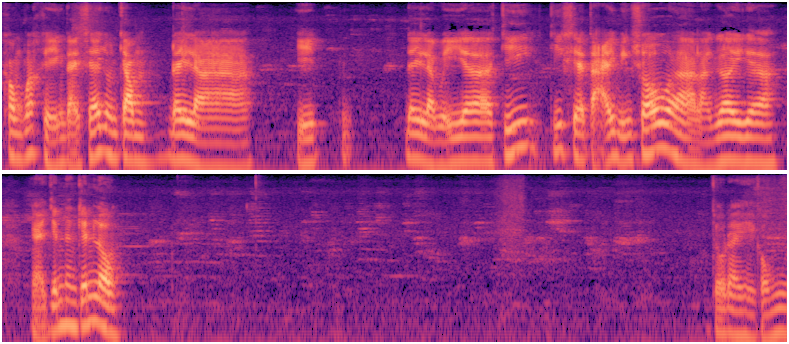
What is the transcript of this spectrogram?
không phát hiện tài xế bên trong. Đây là vị, đây là vị ờ, trí, chiếc xe tải biển số ờ, là rơi ờ, ngày 9 tháng 9 luôn. Chỗ đây thì cũng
